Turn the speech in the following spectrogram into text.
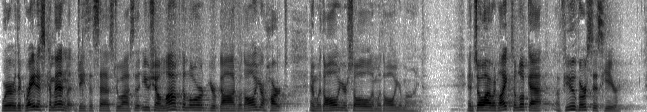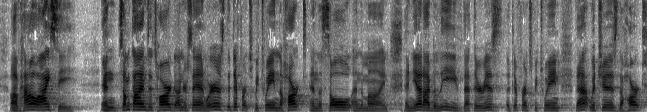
where the greatest commandment, Jesus says to us, that you shall love the Lord your God with all your heart and with all your soul and with all your mind. And so I would like to look at a few verses here of how I see And sometimes it's hard to understand where is the difference between the heart and the soul and the mind. And yet I believe that there is a difference between that which is the heart,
